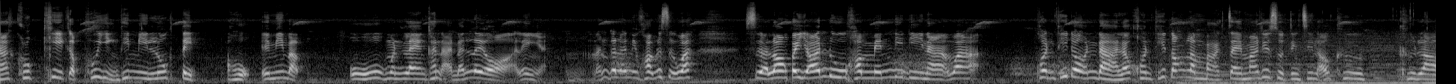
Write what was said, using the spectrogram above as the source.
นะคลุกคลีกับผู้หญิงที่มีลูกติดโอ้โหเอมี่แบบโอ้มันแรงขนาดนั้นเลยเหรออะไรเงี้ยมันก็เลยมีความรู้สึกว่าเสือลองไปย้อนดูคอมเมนต์ดีๆนะว่า คนที่โดนด่าแล้วคนที่ต้องลำบากใจมากที่สุดจริงๆแล้วคือ คือเรา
